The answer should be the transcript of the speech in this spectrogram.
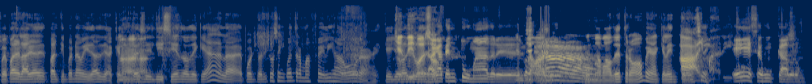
fue para el área, de- para el tiempo de Navidad, aquel Ajá. imbécil diciendo de que ah, la, Puerto Rico se encuentra más feliz ahora. Que yo ¿Quién dijo ayudé". eso? Cágate en tu madre. El mamado, Ah. de Trump en aquel entonces. Ay. Ese es un cabrón.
